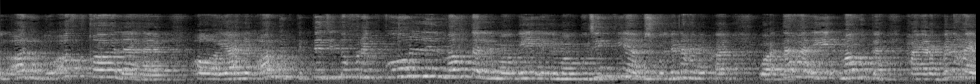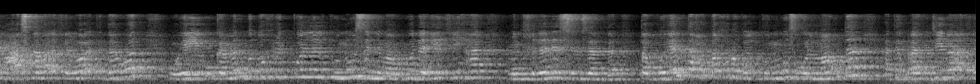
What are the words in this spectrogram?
الأرض أثقالها آه يعني الأرض بتبتدي تخرج كل الموتى اللي. إيه اللي موجودين فيها مش كلنا هنبقى وقتها إيه موتى هي ربنا هيبعثنا بقى في الوقت دوت وإيه وكمان بتخرج كل الكنوز اللي موجودة إيه فيها خلال الزلزال ده طب وإمتى هتخرج الكنوز والموتى هتبقى دي بقى في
